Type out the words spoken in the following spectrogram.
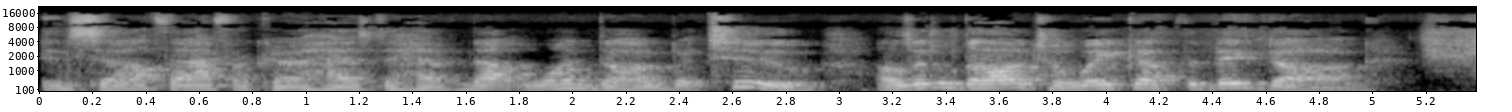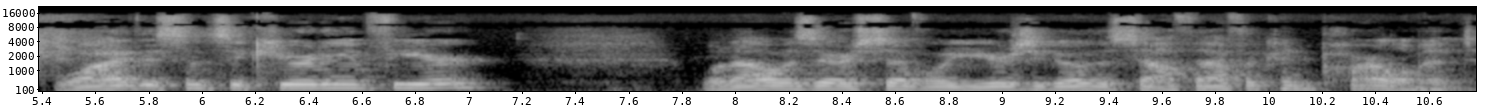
in South Africa has to have not one dog but two, a little dog to wake up the big dog. Why this insecurity and fear? When I was there several years ago, the South African Parliament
